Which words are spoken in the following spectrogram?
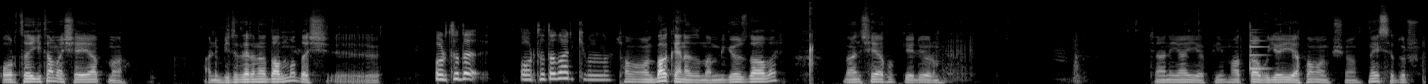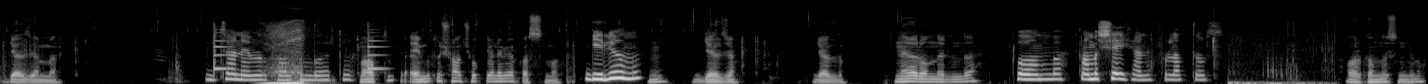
Ortaya git ama şey yapma. Hani birilerine dalma da ş- eee, Ortada ortadalar ki bunlar. tamam ama bak en azından bir göz daha var. Ben şey yapıp geliyorum. Tane yay yapayım. Hatta bu yayı yapamam şu an. Neyse dur geleceğim ben. Bir tane emerald aldım bu arada. Ne yaptın? Emrut'un şu an çok bir önemi yok aslında. Geliyor mu? Geleceğim. Geldim. Ne var onun elinde? Bomba. Ama şey yani fırlattığımız. Arkamdasın değil mi?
